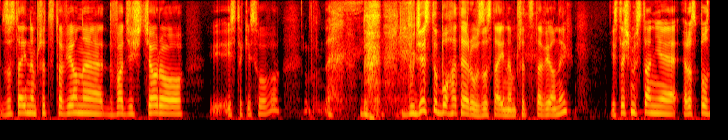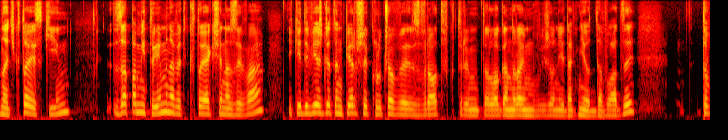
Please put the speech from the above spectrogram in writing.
zostaje nam przedstawione dwadzieścioro jest takie słowo? 20 bohaterów zostaje nam przedstawionych. Jesteśmy w stanie rozpoznać, kto jest kim. Zapamiętujemy nawet, kto jak się nazywa. I kiedy wiesz, że ten pierwszy kluczowy zwrot, w którym to Logan Roy mówi, że on jednak nie odda władzy, to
